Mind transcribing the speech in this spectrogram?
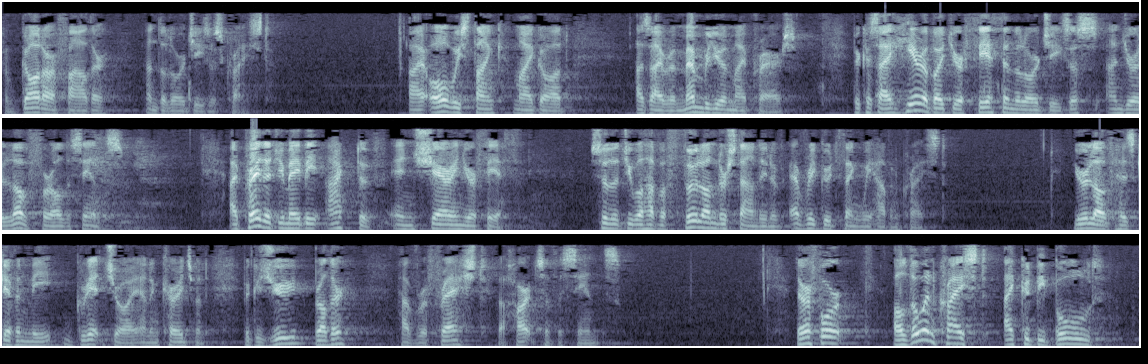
from God our Father and the Lord Jesus Christ. I always thank my God as I remember you in my prayers, because I hear about your faith in the Lord Jesus and your love for all the saints. I pray that you may be active in sharing your faith, so that you will have a full understanding of every good thing we have in Christ. Your love has given me great joy and encouragement because you, brother, have refreshed the hearts of the saints. Therefore, although in Christ I could be bold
